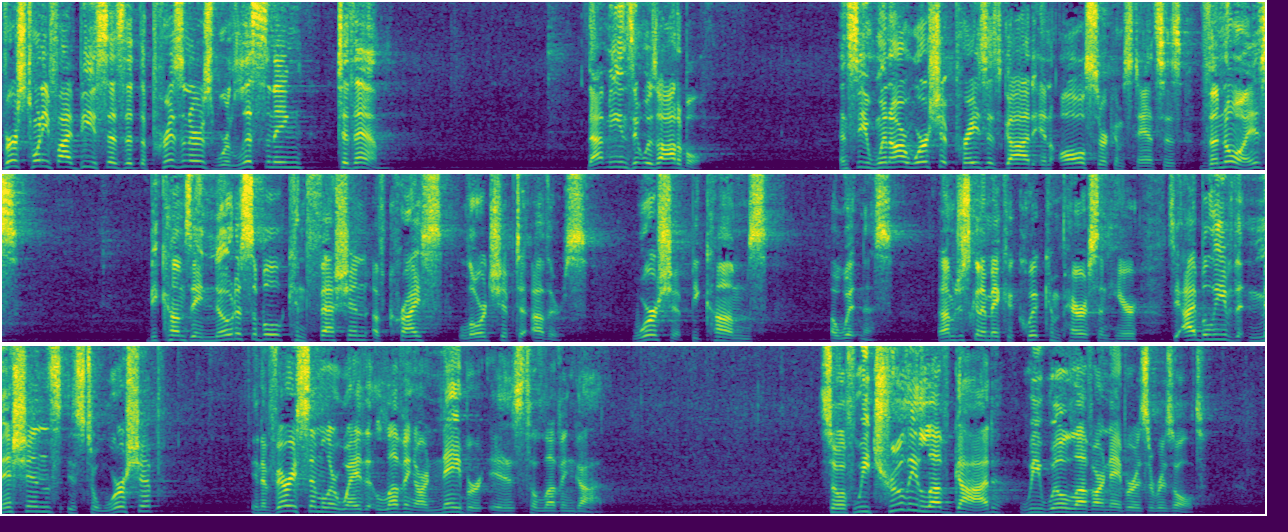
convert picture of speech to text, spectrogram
Verse 25b says that the prisoners were listening to them. That means it was audible. And see, when our worship praises God in all circumstances, the noise becomes a noticeable confession of Christ's lordship to others. Worship becomes a witness. And I'm just going to make a quick comparison here. See, I believe that missions is to worship in a very similar way that loving our neighbor is to loving God. So if we truly love God, we will love our neighbor as a result.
